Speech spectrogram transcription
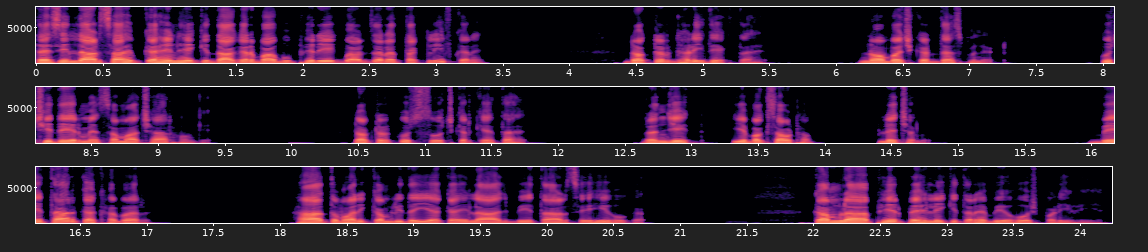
तहसीलदार साहब कहन है कि दागर बाबू फिर एक बार जरा तकलीफ़ करें। डॉक्टर घड़ी देखता है। नौ बजकर दस मिनट। कुछ ही देर में समाचार होंगे। डॉक्टर कुछ सोचकर कहता है, रंजीत, ये बक्सा उठाओ। ले चलो। बेतार का खबर। हाँ तुम्हारी कमली दैया का इलाज बेतार से ही होगा। कमला फिर पहले की तरह बेहोश पड़ी हुई है।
